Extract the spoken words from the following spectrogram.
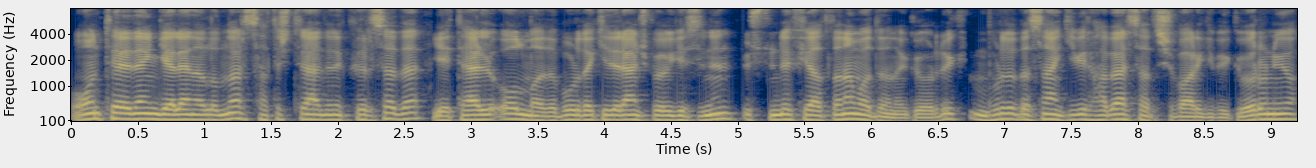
10 TL'den gelen alımlar satış trendini kırsa da yeterli olmadı. Buradaki direnç bölgesinin üstünde fiyatlanamadığını gördük. Burada da sanki bir haber satışı var gibi görünüyor.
